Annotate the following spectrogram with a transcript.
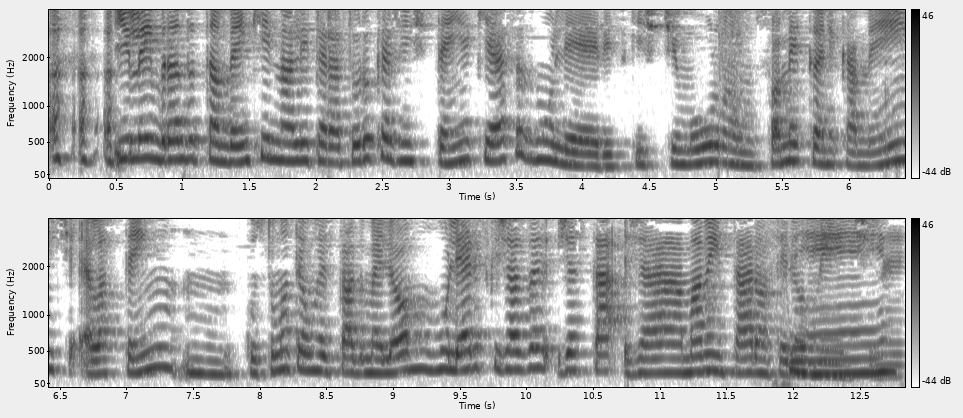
e lembrando também que na literatura o que a gente tem é que essas mulheres que estimulam só mecanicamente, elas têm um, costumam ter um resultado melhor mulheres que já, já, está, já amamentaram anteriormente, Sim, né?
